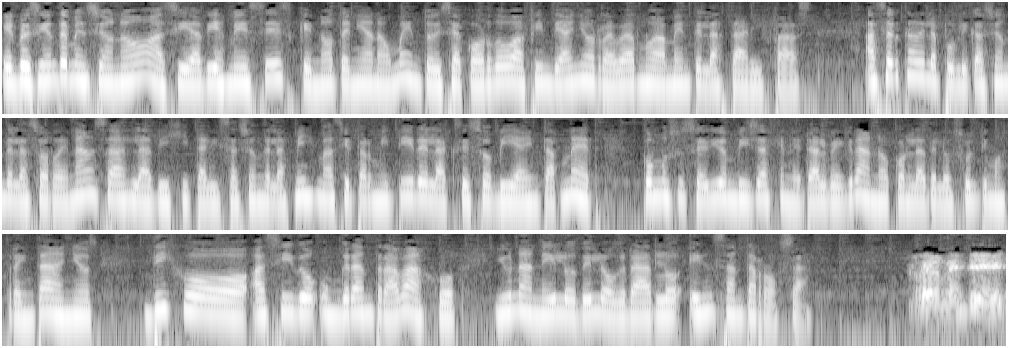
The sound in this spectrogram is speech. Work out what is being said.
El presidente mencionó hacía 10 meses que no tenían aumento y se acordó a fin de año rever nuevamente las tarifas. Acerca de la publicación de las ordenanzas, la digitalización de las mismas y permitir el acceso vía Internet, como sucedió en Villa General Belgrano con la de los últimos 30 años, dijo ha sido un gran trabajo y un anhelo de lograrlo en Santa Rosa realmente es,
